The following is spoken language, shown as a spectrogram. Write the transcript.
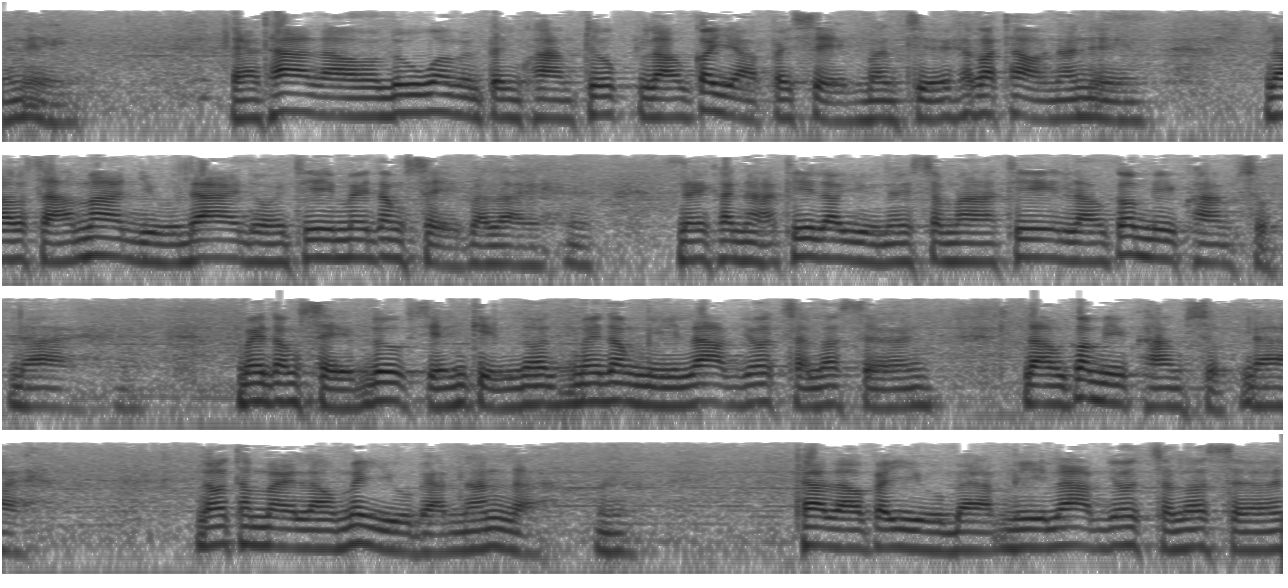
นั่นเอง แต่ถ้าเรารู้ว่ามันเป็นความทุกข์เราก็อย่าไปเสพมันเสียก็เท่านั้นเอง เราสามารถอยู่ได้โดยที่ไม่ต้องเสพอะไร ในขณะที่เราอยู่ในสมาธิเราก็มีความสุขได้ ไม่ต้องเสพรูปเสียงกลิ่นรสไม่ต้องมีลาบยศสรรเสริญ เราก็มีความสุขได้ แล้วทำไมเราไม่อยู่แบบนั้นล่ะ ถ้าเราไปอยู่แบบมีลาบยศสรรเสริญ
